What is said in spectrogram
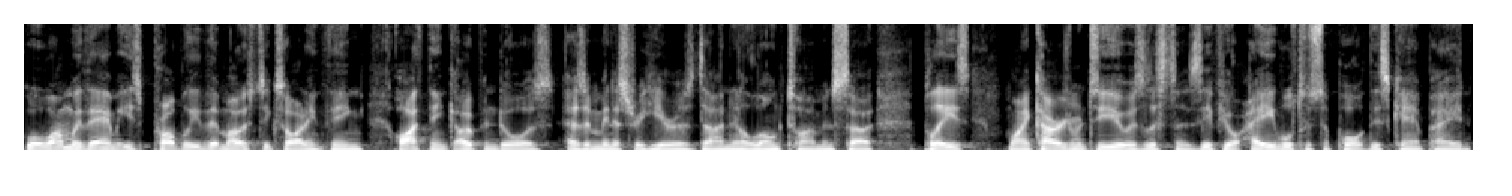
Well, one with them is probably the most exciting thing I think Open Doors as a ministry here has done in a long time. And so, please, my encouragement to you as listeners, if you're able to support this campaign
